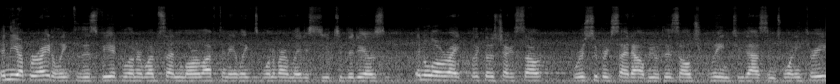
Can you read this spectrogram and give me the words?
In the upper right, a link to this vehicle on our website in the lower left, and a link to one of our latest YouTube videos in the lower right. Click those, check us out. We're super excited to help you with this ultra clean 2023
